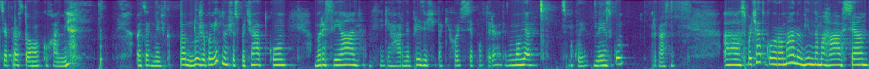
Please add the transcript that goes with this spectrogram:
це просто кохання. Оця книжка. Дуже помітно, що спочатку Борисвіан, яке гарне прізвище, так і хочеться повторяти. Вимовляю, смакує на язику. Прекрасно. Спочатку роману він намагався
